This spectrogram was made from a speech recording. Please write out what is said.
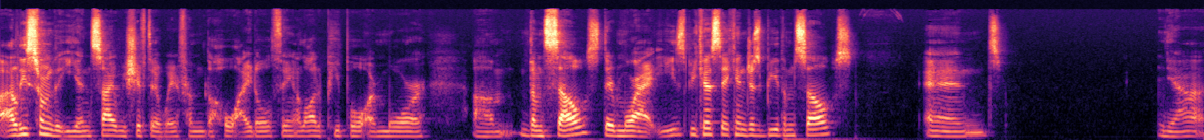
At least from the EN side, we shifted away from the whole idol thing. A lot of people are more um, themselves. They're more at ease because they can just be themselves. And yeah,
